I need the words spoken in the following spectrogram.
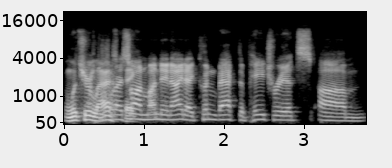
And what's your last? What I saw on Monday night, I couldn't back the Patriots. Um,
